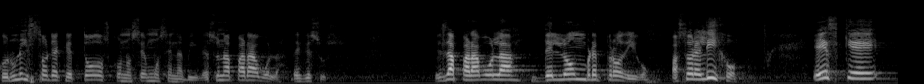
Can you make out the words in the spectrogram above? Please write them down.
con una historia que todos conocemos en la Biblia. Es una parábola de Jesús. Es la parábola del hombre pródigo. Pastor, el hijo. Es que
